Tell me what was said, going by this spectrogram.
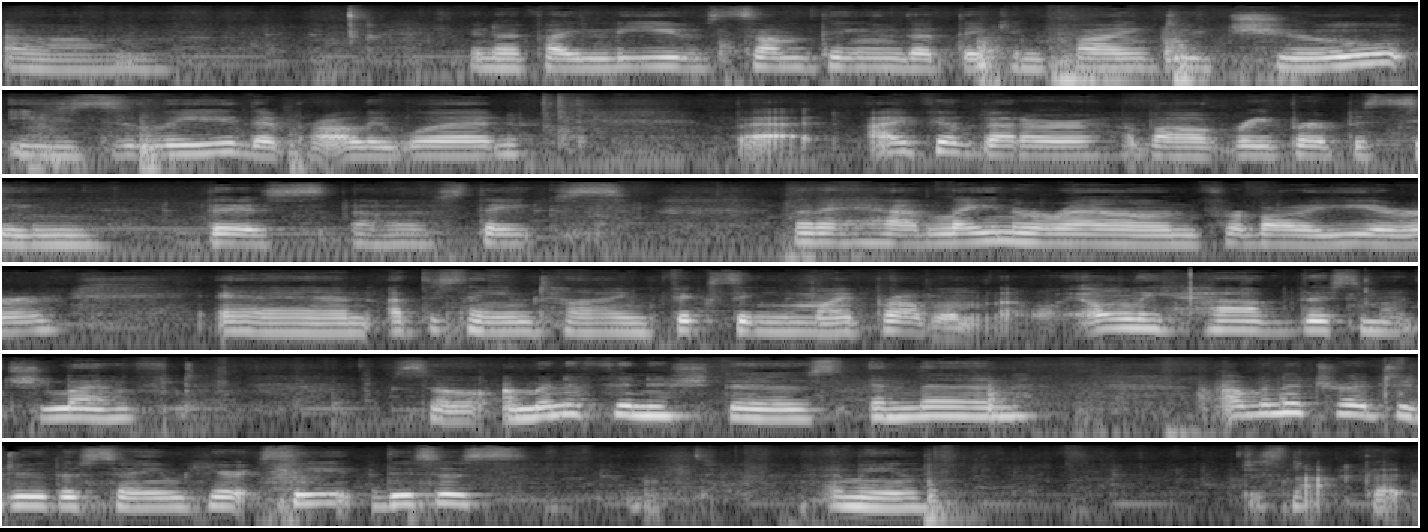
Um, you know if I leave something that they can find to chew easily they probably would. But I feel better about repurposing this uh, stakes that I had laying around for about a year and at the same time fixing my problem now. I only have this much left. So I'm gonna finish this and then I'm gonna try to do the same here. See this is I mean just not good.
